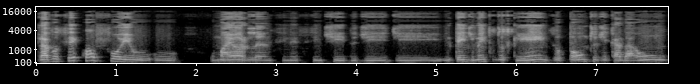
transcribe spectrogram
Para você, qual foi o, o, maior lance nesse sentido de, de, entendimento dos clientes, o ponto de cada um,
